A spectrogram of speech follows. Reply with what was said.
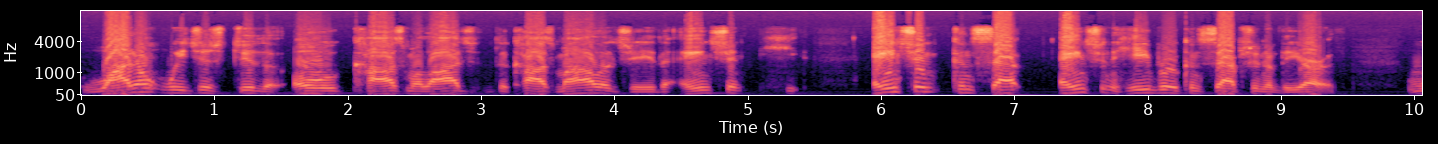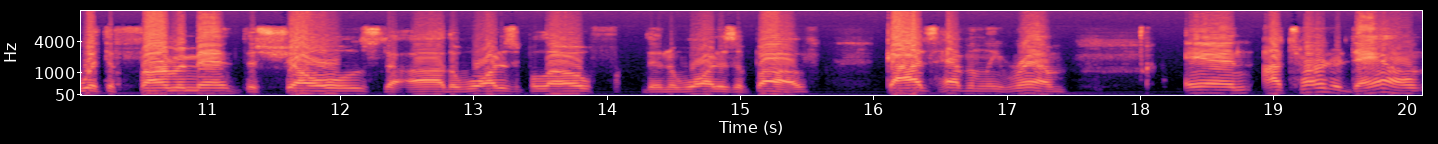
why don't we just do the old cosmology, the cosmology, the ancient, he- ancient concept, ancient Hebrew conception of the earth, with the firmament, the shoals, the uh, the waters below, then the waters above, God's heavenly realm. And I turned her down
